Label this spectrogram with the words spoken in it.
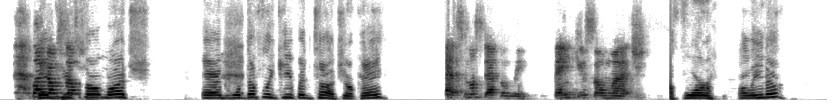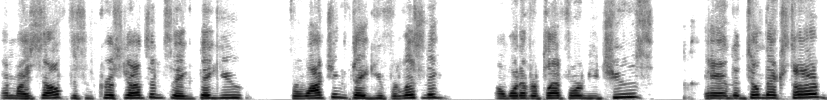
like thank I'm you so-, so much. And we'll definitely keep in touch, okay? Yes, most definitely. Thank you so much. For Alena and myself, this is Chris Johnson saying thank you for watching. Thank you for listening on whatever platform you choose. And until next time,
